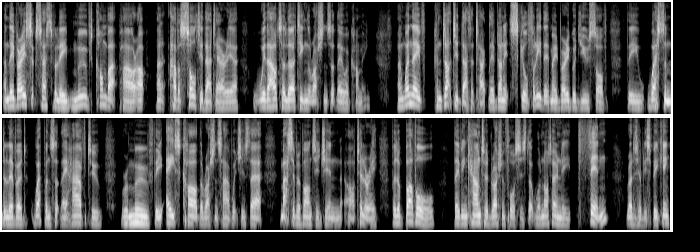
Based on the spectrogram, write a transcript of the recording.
And they very successfully moved combat power up and have assaulted that area without alerting the Russians that they were coming. And when they've conducted that attack, they've done it skillfully. They've made very good use of the Western delivered weapons that they have to remove the ace card the Russians have, which is their massive advantage in artillery. But above all, they've encountered Russian forces that were not only thin, relatively speaking,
